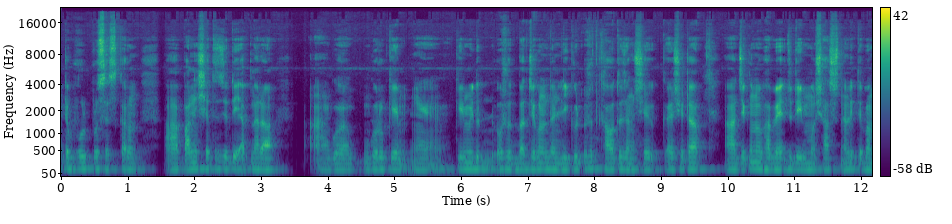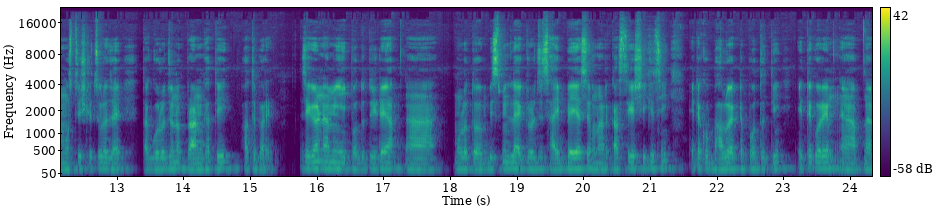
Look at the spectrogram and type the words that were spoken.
একটা ভুল প্রসেস কারণ পানির সাথে যদি আপনারা গরুকে কৃমির ওষুধ বা যে কোনো ধরনের লিকুইড ওষুধ খাওয়াতে যান, সে, সেটা যে কোনোভাবে যদি শ্বাসনালীতে বা মস্তিষ্কে চলে যায়, তা গরুর জন্য প্রাণঘাতী হতে পারে। যে কারণে আমি এই পদ্ধতিটা মূলত বিসমিল্লা এগ্রোর যে সাহিব ভাই আছে, ওনার কাছ থেকে শিখেছি। এটা খুব ভালো একটা পদ্ধতি। এতে করে আপনার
